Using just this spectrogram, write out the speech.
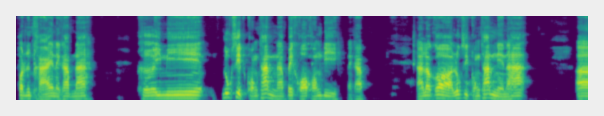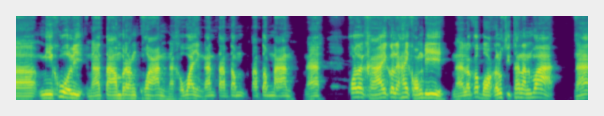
พ่อท่านขายนะครับนะ เคยมีลูกศิษย์ของท่านนะไปขอของดีนะครับอ่าแล้วก็ลูกศิษย์ของท่านเนี่ยนะฮะอ่ามีคู่อรินะตามรังควานนะเขาว่าอย่างนั้นตามตำตามตำนานนะพ่อท่านขายก็เลยให้ของดีนะแล้วก็บอกกับลูกศิษย์ท่านนั้นว่านะ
